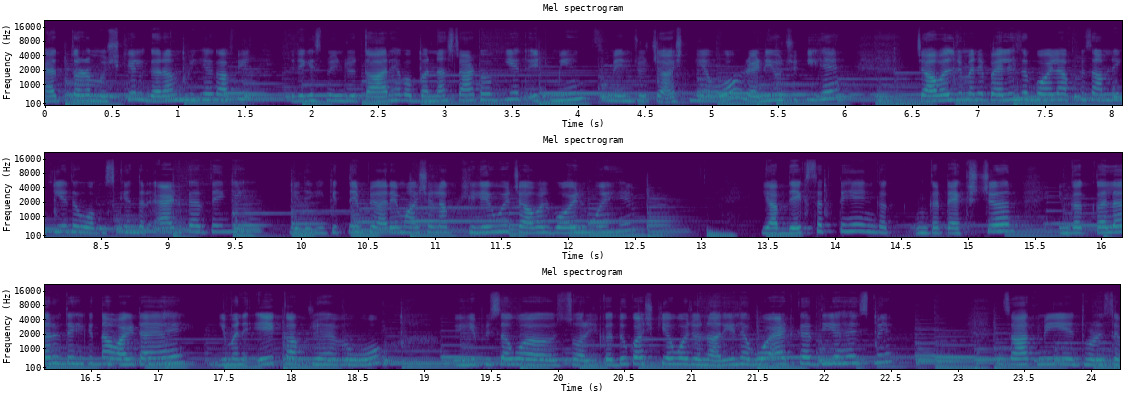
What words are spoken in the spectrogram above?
है तो थोड़ा मुश्किल, गर्म भी है काफ़ी। ये देखिए, इसमें जो तार है वो बनना स्टार्ट हो गई है तो इट मीन्स मेरी जो चाशनी है वो रेडी हो चुकी है। चावल जो मैंने पहले से बॉयल आपके सामने किए थे, वो अब इसके अंदर ऐड कर देंगे। ये देखिए, कितने प्यारे, माशाल्लाह खिले हुए चावल बॉयल हुए हैं। ये आप देख सकते हैं, इनका इनका टेक्सचर इनका कलर देखिए कितना वाइट आया है। ये मैंने एक कप जो है वो, ये पिसा हुआ सॉरी कद्दूकश किया हुआ जो नारियल है, वो ऐड कर दिया है इसमें। साथ में ये थोड़े से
